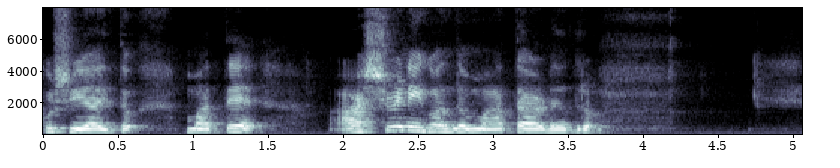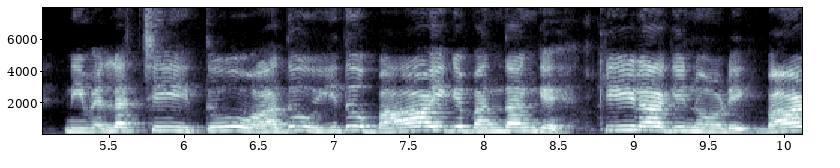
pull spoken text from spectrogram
ಖುಷಿಯಾಯಿತು ಮತ್ತು ಅಶ್ವಿನಿಗೊಂದು ಮಾತಾಡಿದ್ರು. ನೀವೆಲ್ಲ ಚೀತು, ಅದು ಇದು ಬಾಯಿಗೆ ಬಂದಂಗೆ, ಕೀಳಾಗಿ ನೋಡಿ, ಬಾ,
